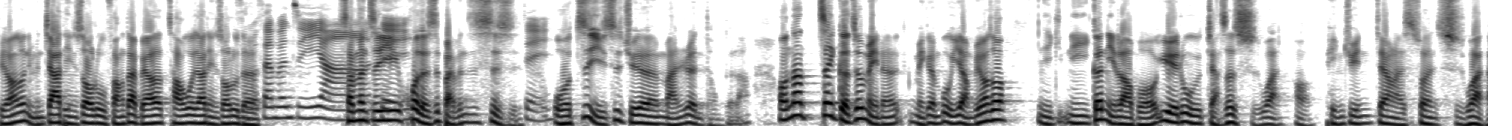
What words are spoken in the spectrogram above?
比方说你们家庭收入，房贷不要超过家庭收入的三分之一啊，三分之一或者是百分之四十。对，我自己是觉得蛮认同的啦。哦，那这个就每人每个人不一样。比方说你你跟你老婆月入假设十万哦，平均这样来算十万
